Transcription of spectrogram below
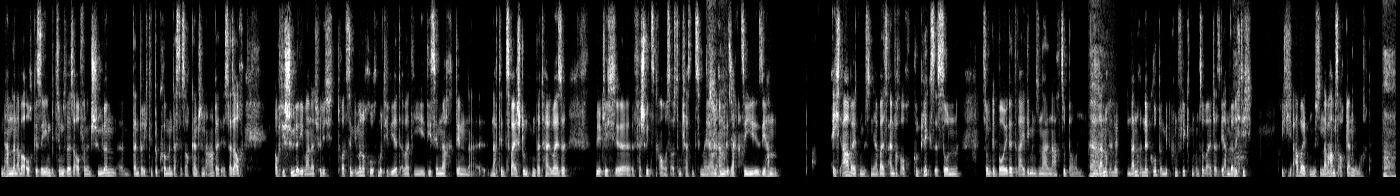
Und haben dann aber auch gesehen, beziehungsweise auch von den Schülern ähm, dann berichtet bekommen, dass das auch ganz schön Arbeit ist. Also auch, auch die Schüler, die waren natürlich trotzdem immer noch hoch motiviert, aber die, die sind nach den, äh, nach den zwei Stunden da teilweise wirklich äh, verschwitzt raus aus dem Klassenzimmer, ja, und haben gesagt, sie, sie haben echt arbeiten müssen, ja, weil es einfach auch komplex ist, so ein, so ein Gebäude dreidimensional nachzubauen. Ja. Und, dann noch in der, und dann noch in der Gruppe mit Konflikten und so weiter. Also die haben da oh. richtig, richtig arbeiten müssen, aber haben es auch gern gemacht. Oh.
